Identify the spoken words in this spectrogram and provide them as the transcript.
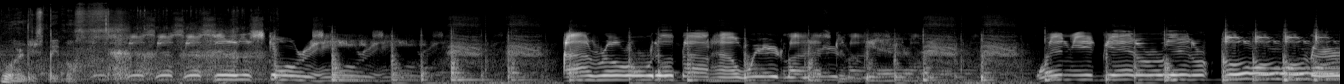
Who are these people? This, this, this is a story. I wrote about how weird life can get when you get a little older.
